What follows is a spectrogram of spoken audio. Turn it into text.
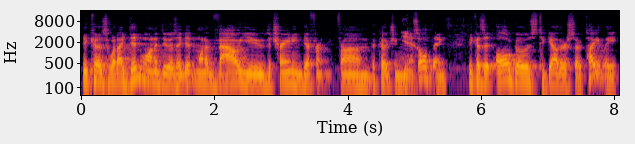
Because what I didn't want to do is I didn't want to value the training different from the coaching and consulting because it all goes together so tightly.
